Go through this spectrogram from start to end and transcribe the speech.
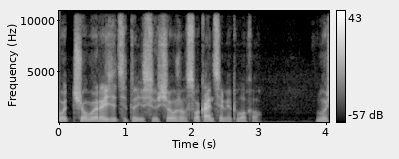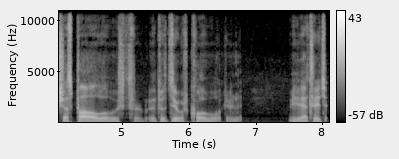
вы, чё вы рейзите-то, если все уже с вакансиями плохо. Вы сейчас Павлу, э, эту девушку, или ответит.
